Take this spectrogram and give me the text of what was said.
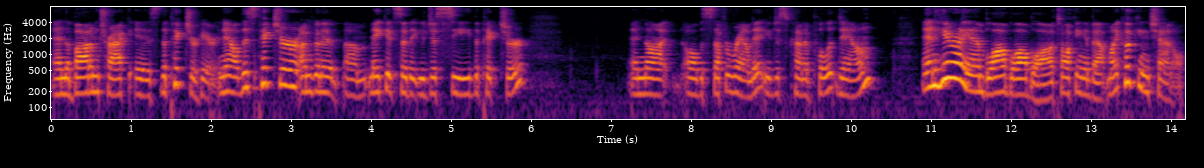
and the bottom track is the picture here. Now this picture, I'm going to um, make it so that you just see the picture and not all the stuff around it. You just kind of pull it down. And here I am, blah, blah, blah, talking about my cooking channel.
